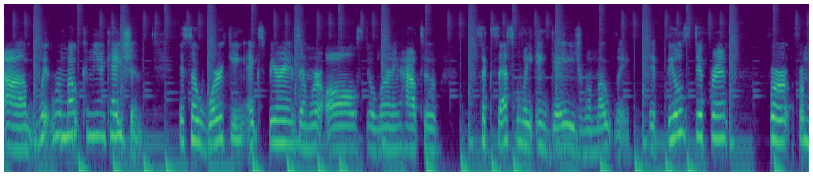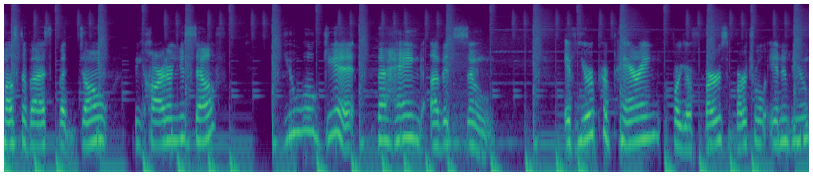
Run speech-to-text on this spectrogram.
um, with remote communication. It's a working experience, and we're all still learning how to successfully engage remotely. It feels different for for most of us, but don't be hard on yourself. You will get the hang of it soon. If you're preparing for your first virtual interview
